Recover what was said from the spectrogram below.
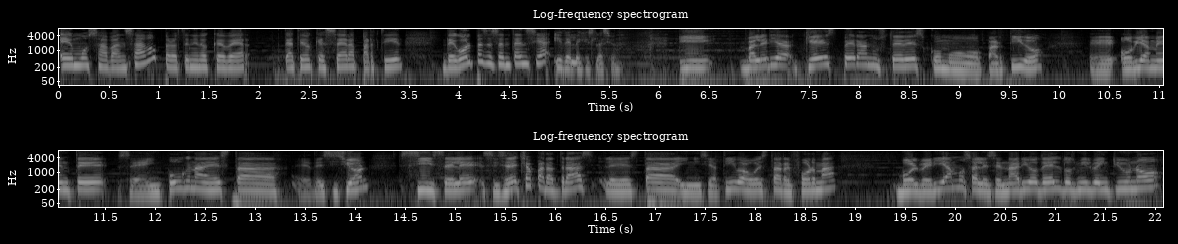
hemos avanzado, pero ha tenido que ver, ha tenido que ser a partir de golpes de sentencia y de legislación. Y Valeria, ¿qué esperan ustedes como partido? Eh, obviamente se impugna esta eh, decisión. Si se le, si se echa para atrás eh, esta iniciativa o esta reforma, ¿volveríamos al escenario del 2021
